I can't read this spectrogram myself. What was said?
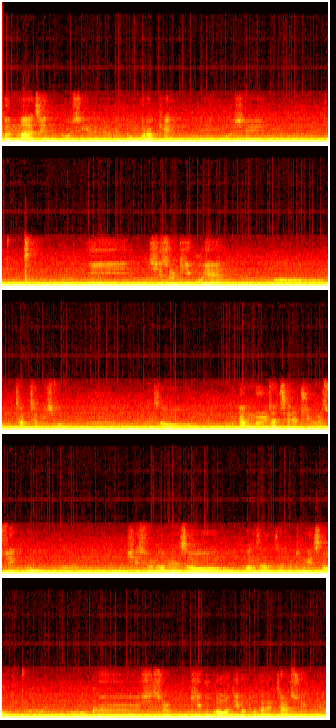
끈 마진 보시게 되면 이렇게 동그랗게 돼 있는 것이 이 시술 기구의 어, 장점이죠. 그래서 약물 자체를 주입할 수 있고 시술하면서 방사선을 통해서 어, 그 시술 기구가 어디로 도달했는지 알 수 있고요.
